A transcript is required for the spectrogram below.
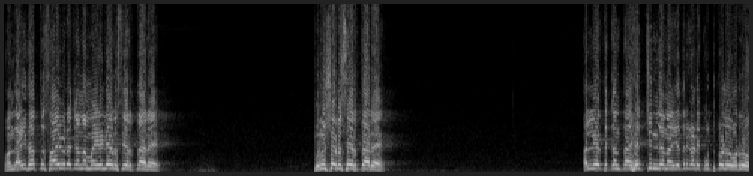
ಒಂದು ಐದು ಹತ್ತು ಸಾವಿರ ಜನ ಮಹಿಳೆಯರು ಸೇರ್ತಾರೆ. ಪುರುಷರು ಸೇರ್ತಾರೆ. ಅಲ್ಲಿರ್ತಕ್ಕಂಥ ಹೆಚ್ಚಿನ ಜನ ಎದುರುಗಡೆ ಕೂತ್ಕೊಳ್ಳುವವರು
